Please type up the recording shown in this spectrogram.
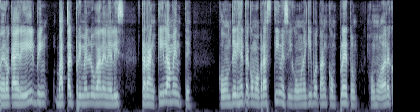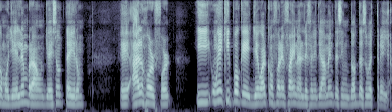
pero Kyrie Irving va a estar primer lugar en el East tranquilamente con un dirigente como Brad Stevens y con un equipo tan completo, con jugadores como Jalen Brown, Jason Tatum, eh, Al Horford, y un equipo que llegó al Conference Final definitivamente sin dos de sus estrellas.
